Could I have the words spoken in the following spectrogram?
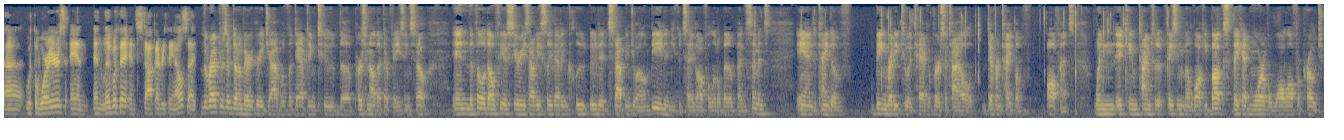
uh, with the Warriors and and live with it and stop everything else. I, the Raptors have done a very great job of adapting to the personnel that they're facing. So. In the Philadelphia series, obviously that included stopping Joel Embiid, and you could sag off a little bit of Ben Simmons, and kind of being ready to attack a versatile, different type of offense. When it came time to facing the Milwaukee Bucks, they had more of a wall off approach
